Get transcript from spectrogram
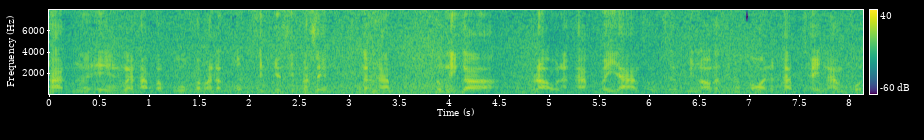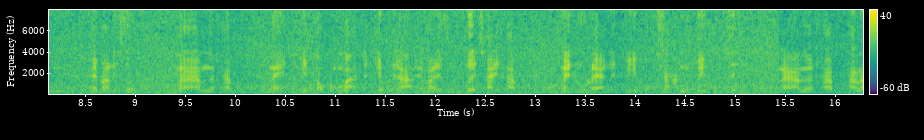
ภาคเหนือเองนะครับ ก็ปลูกประมาณสัก60-70%นะครับ ตรงนี้ก็ เรานะครับพยายามส่งเสริมพี่น้องเกษตรกรนะครับ ใช้น้ำฝนให้มากที่สุดน้ำนะครับ ในที่ตกลงมาจะเก็บไว้อ่างให้มากที่สุดเพื่อใช้ครับในดูแลงในปี 63 ถึงปี 64 น้ำนะครับ ถ้าไหล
